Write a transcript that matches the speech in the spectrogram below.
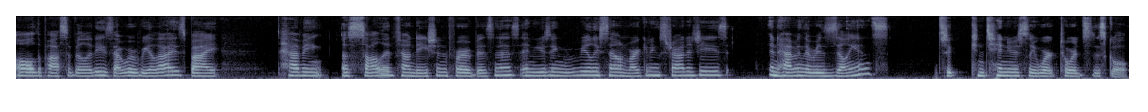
all the possibilities that were realized by having a solid foundation for our business and using really sound marketing strategies and having the resilience to continuously work towards this goal.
